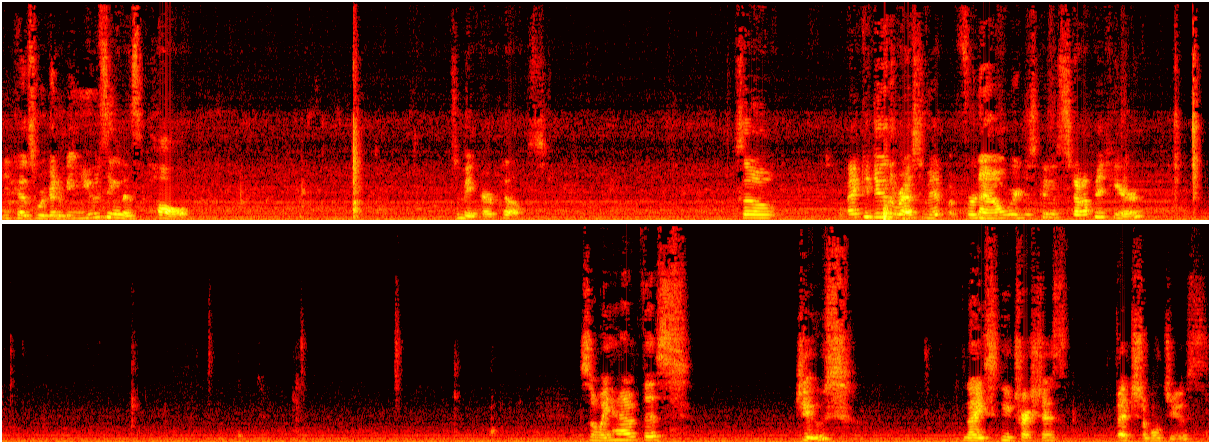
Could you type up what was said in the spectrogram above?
because we're going to be using this pulp to make our pills. So I could do the rest of it, but for now, we're just going to stop it here. So we have this juice, nice, nutritious vegetable juice.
